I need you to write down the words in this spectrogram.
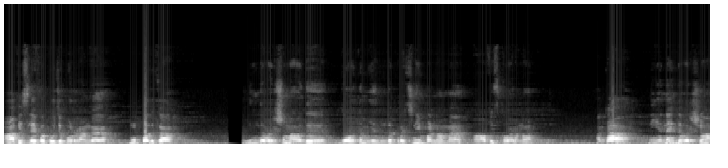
ஆஃபீஸில் எப்போ பூஜை போடுறாங்க? முப்பதுக்கா? இந்த வருஷமாவது கௌதம் எந்த பிரச்சனையும் பண்ணாமல் ஆஃபீஸ்க்கு வரணும். அக்கா நீ என்ன இந்த வருஷம்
